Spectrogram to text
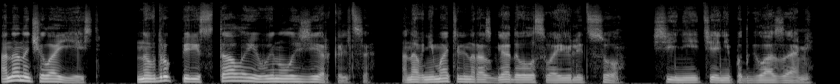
Она начала есть, но вдруг перестала и вынула зеркальце. Она внимательно разглядывала свое лицо, синие тени под глазами.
